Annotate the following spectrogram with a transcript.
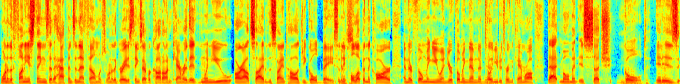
one of the funniest things that happens in that film, which is one of the greatest things ever caught on camera, that when you are outside of the Scientology gold base and Yes. they pull up in the car and they're filming you and you're filming them, they're telling you to turn the camera off. That moment is such gold. It is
